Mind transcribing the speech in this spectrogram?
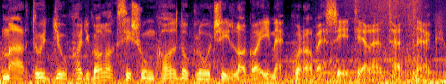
Már tudjuk, hogy galaxisunk haldokló csillagai mekkora veszélyt jelenthetnek.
